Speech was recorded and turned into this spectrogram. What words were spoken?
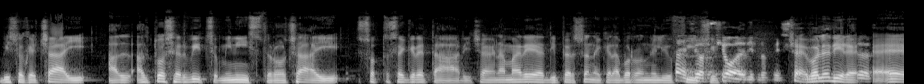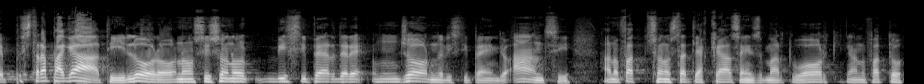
visto che c'hai al, al tuo servizio, ministro, c'hai sottosegretari, c'hai una marea di persone che lavorano negli uffici. di cioè, voglio dire, certo. eh, strapagati, loro non si sono visti perdere un giorno di stipendio, anzi, fatto, sono stati a casa in smart working, hanno fatto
